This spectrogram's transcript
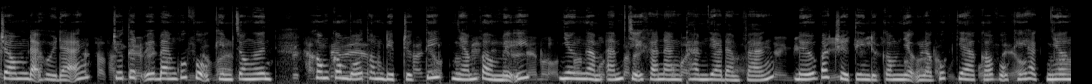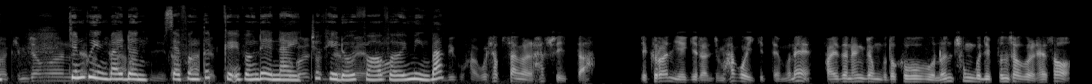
Trong Đại hội đảng, Chủ tịch Ủy ban Quốc vụ Kim Jong-un không công bố thông điệp trực tiếp nhắm vào Mỹ, nhưng ngầm ám chỉ khả năng tham gia đàm phán nếu Bắc Triều Tiên được công nhận là quốc gia có vũ khí hạt nhân. Chính quyền Biden sẽ phân tích kỹ vấn đề này trước khi đối phó với miền Bắc. 그런 얘기를 좀 하고 있기 때문에 바이든 행정부도 그 부분은 충분히 분석을 해서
